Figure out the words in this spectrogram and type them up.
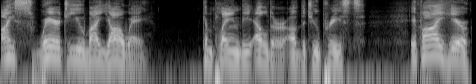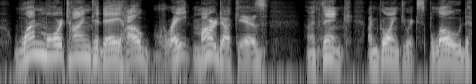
I swear to you by Yahweh, complained the elder of the two priests, if I hear one more time today how great Marduk is, I think I'm going to explode.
